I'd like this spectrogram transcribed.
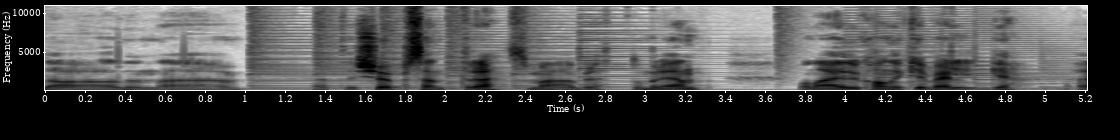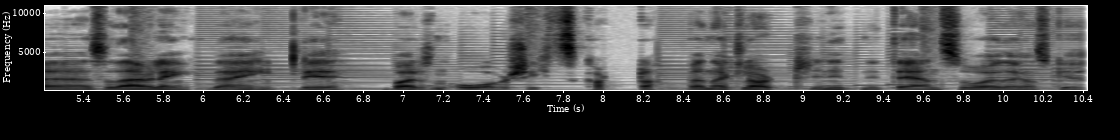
da denne, dette kjøpesenteret, som er brett nummer én. Og nei, du kan ikke velge, så det er, vel, det er egentlig bare sånn oversiktskart, da. Men det er klart, i 1991 så var jo det ganske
